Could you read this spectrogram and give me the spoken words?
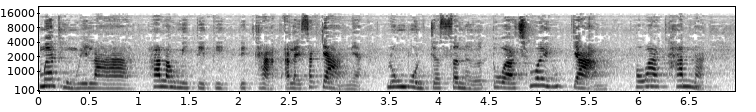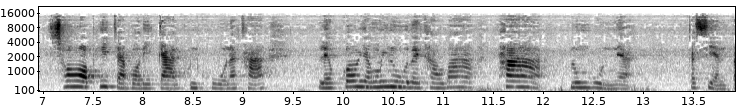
เมื่อถึงเวลาถ้าเรามีติดติดติดขัดอะไรสักอย่างเนี่ยลุงบุญจะเสนอตัวช่วยทุกอย่าง เพราะว่าท่านน่ะ ชอบที่จะบริการคุณครูนะคะ แล้วก็ยังไม่รู้เลยค่ะว่าถ้าลุงบุญเนี่ยเกษียณไป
